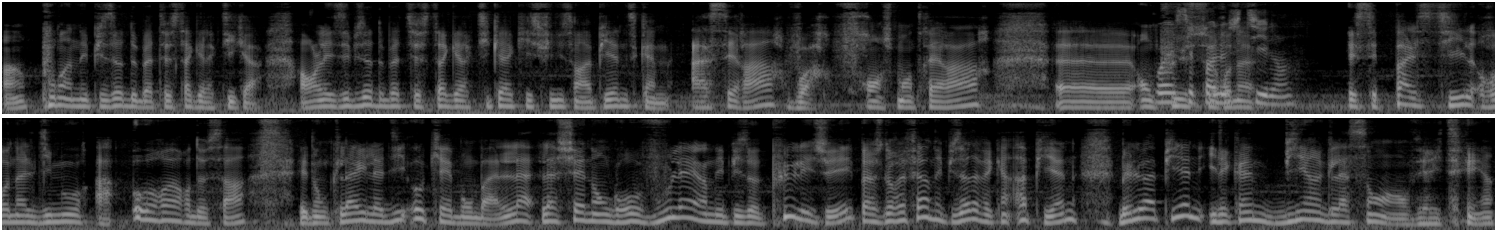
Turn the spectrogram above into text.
hein, pour un épisode de Battlestar Galactica. Alors les épisodes de Battlestar Galactica qui se finissent en happy end, c'est quand même assez rare, voire franchement très rare. Euh, en ouais, plus, c'est pas le style. Hein et c'est pas le style. Ronald D. Moore a horreur de ça. Et donc là, il a dit, ok, bon bah la, la chaîne en gros voulait un épisode plus léger, bah je leur ai fait un épisode avec un happy end. Mais le happy end, il est quand même bien glaçant en vérité. Hein.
